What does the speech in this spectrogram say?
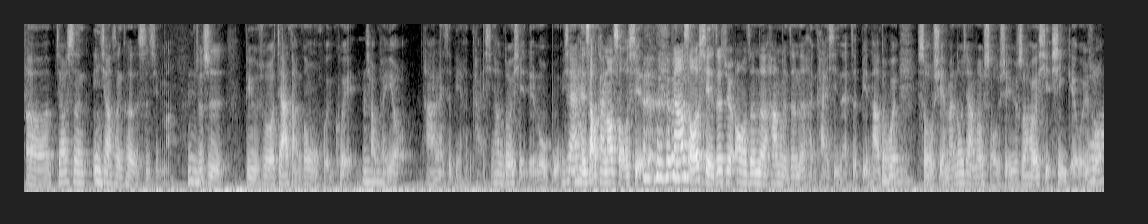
呃，比较深印象深刻的事情嘛，就是。比如说家长跟我回馈，小朋友他来这边很开心，他们都会写联络簿。你现在很少看到手写的，看到手写就觉得哦，真的他们真的很开心来这边，他都会手写，蛮多家长都会手写，有时候还会写信给我，就说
